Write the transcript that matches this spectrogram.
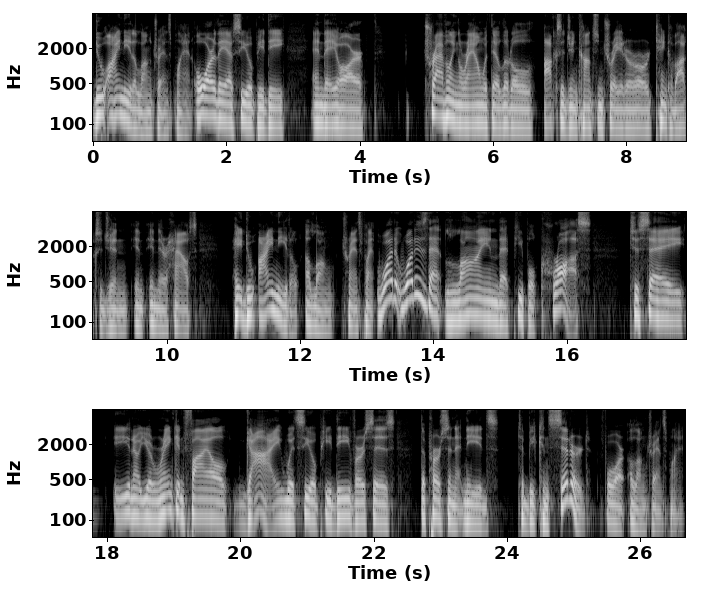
Do I need a lung transplant?" Or they have COPD and they are traveling around with their little oxygen concentrator or tank of oxygen in, in their house. Hey, do I need a, a lung transplant? What what is that line that people cross to say, you know, your rank and file guy with COPD versus the person that needs to be considered for a lung transplant?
